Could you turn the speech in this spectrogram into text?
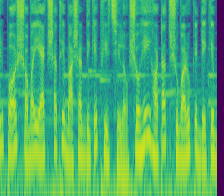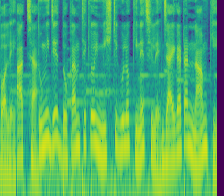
এরপর সবাই একসাথে বাসার দিকে ফিরছিল। সোহেই হঠাৎ সুবারুকে ডেকে বলে আচ্ছা তুমি যে দোকান থেকে ওই মিষ্টিগুলো কিনেছিলে, জায়গাটার নাম কি?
